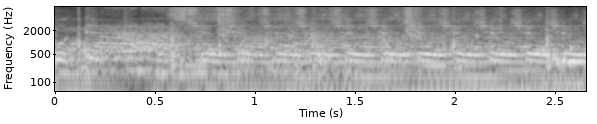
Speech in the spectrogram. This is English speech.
what God has chosen.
